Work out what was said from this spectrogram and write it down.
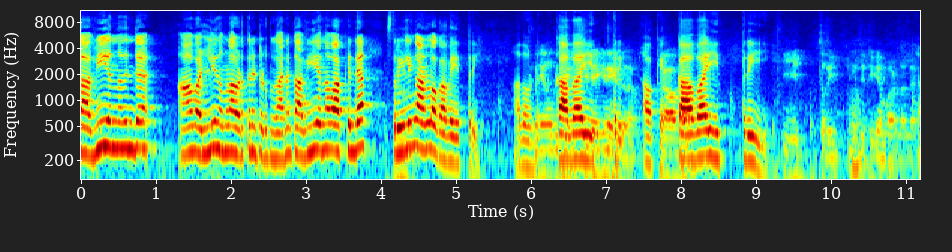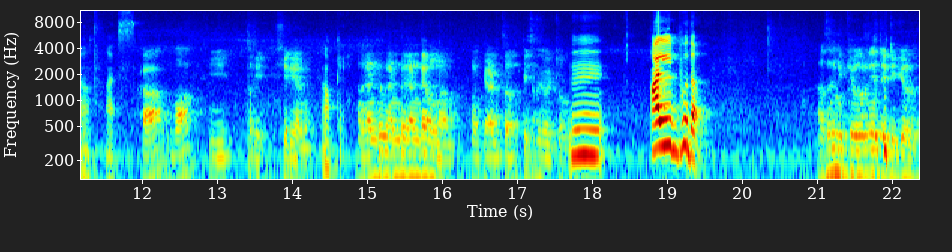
കവി എന്നതിന്റെ ആ വള്ളി നമ്മൾ അവിടെ തന്നെ ഇട്ടെടുക്കും കാരണം കവി എന്ന വാക്കിന്റെ സ്ത്രീലിംഗാണല്ലോ കവയിത്രി. അതുകൊണ്ട് കവയിത്രി. ഓക്കെ. കവയിത്രി. അത്ഭുതം. അത് മിക്കവാറും ഞാൻ തെറ്റിക്കുന്നത്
